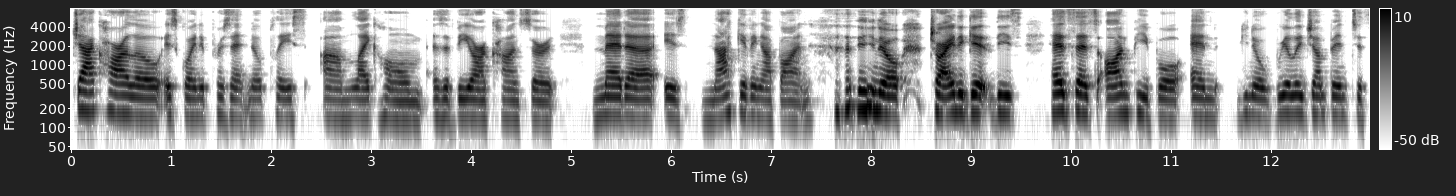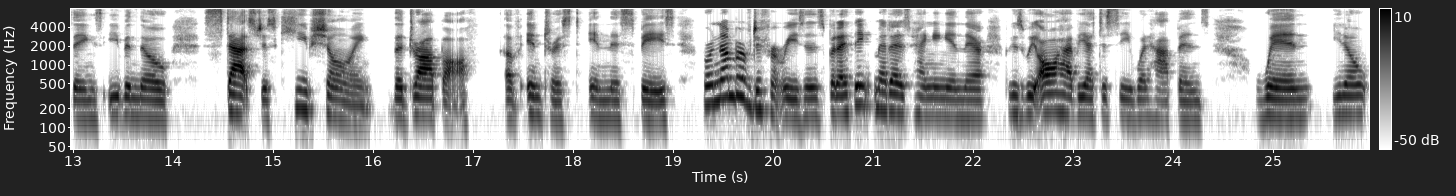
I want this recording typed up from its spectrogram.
Jack Harlow is going to present No Place um, Like Home as a VR concert Meta is not giving up on, you know, trying to get these headsets on people and, you know, really jump into things, even though stats just keep showing the drop off of interest in this space for a number of different reasons. But I think Meta is hanging in there because we all have yet to see what happens when, you know,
